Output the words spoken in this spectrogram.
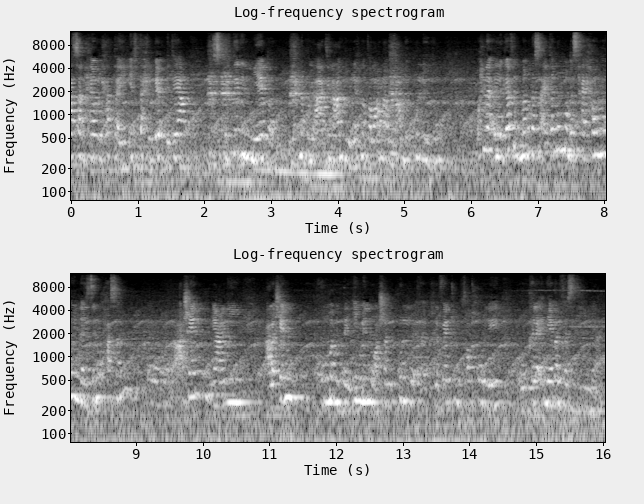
حسن حاول حتى يفتح الباب بتاع سكرتير النيابة اللي إحنا كنا قاعدين عنده اللي إحنا طلعنا من عنده بكل هدوء. وإحنا اللي جه في دماغنا ساعتها ان هم بس هيحاولوا ينزلوا حسن آه، عشان يعني علشان هم متضايقين منه عشان كل خلافاته وفتحه لوكلاء النيابة الفاسدين يعني.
